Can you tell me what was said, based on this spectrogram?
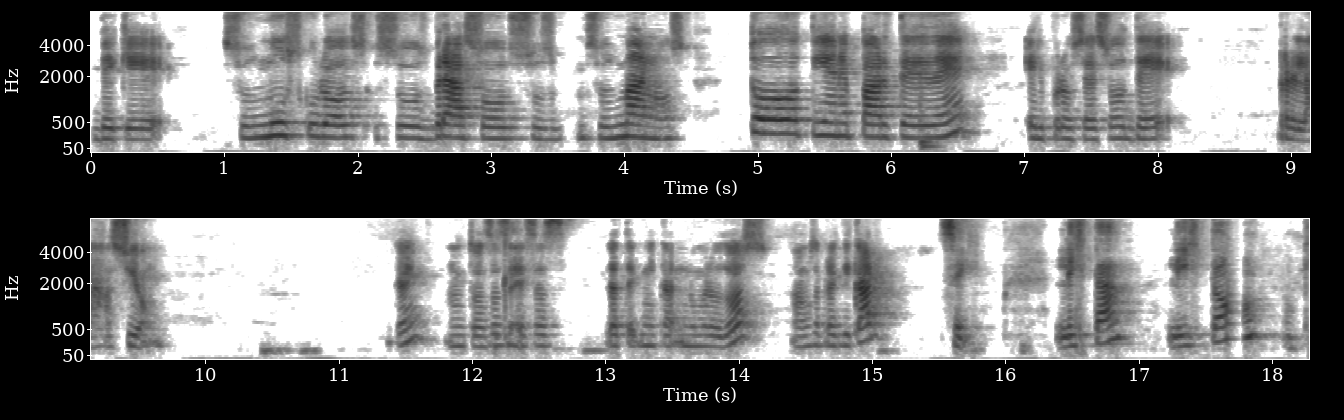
de que sus músculos, sus brazos, sus, sus manos, todo tiene parte de el proceso de relajación. ¿Ok? Entonces, esa es la técnica número dos. Vamos a practicar. Sí. ¿Lista? ¿Listo? Ok.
